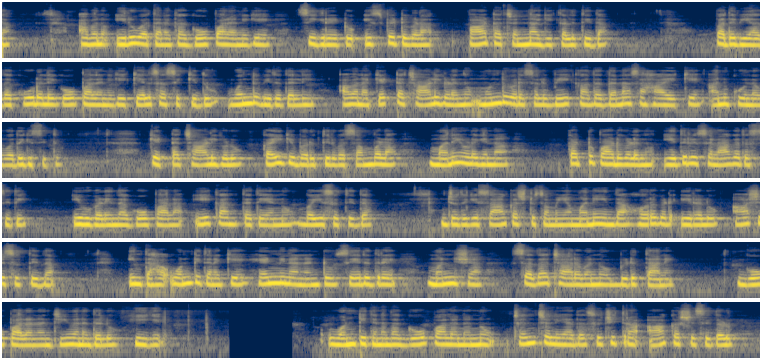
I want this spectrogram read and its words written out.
ಅವನು ಇರುವ ತನಕ ಗೋಪಾಲನಿಗೆ ಸಿಗರೇಟು, ಇಸ್ಪೆಟುಗಳ ಪಾಠ ಚೆನ್ನಾಗಿ ಕಲಿತಿದ್ದ. ಪದವಿಯಾದ ಕೂಡಲೇ ಗೋಪಾಲನಿಗೆ ಕೆಲಸ ಸಿಕ್ಕಿದ್ದು ಒಂದು ವಿಧದಲ್ಲಿ ಅವನ ಕೆಟ್ಟ ಚಾಳಿಗಳನ್ನು ಮುಂದುವರೆಸಲು ಬೇಕಾದ ಧನ ಸಹಾಯಕ್ಕೆ ಅನುಕೂಲ ಒದಗಿಸಿತು. ಕೆಟ್ಟ ಚಾಳಿಗಳು, ಕೈಗೆ ಬರುತ್ತಿರುವ ಸಂಬಳ, ಮನೆಯೊಳಗಿನ ಕಟ್ಟುಪಾಡುಗಳನ್ನು ಎದುರಿಸಲಾಗದ ಸ್ಥಿತಿ, ಇವುಗಳಿಂದ ಗೋಪಾಲ ಏಕಾಂತತೆಯನ್ನು ಬಯಸುತ್ತಿದ್ದ. ಜೊತೆಗೆ ಸಾಕಷ್ಟು ಸಮಯ ಮನೆಯಿಂದ ಹೊರಗಡೆ ಇರಲು ಆಶಿಸುತ್ತಿದ್ದ. ಇಂತಹ ಒಂಟಿತನಕ್ಕೆ ಹೆಣ್ಣಿನ ನಂಟು ಸೇರಿದರೆ ಮನುಷ್ಯ ಸದಾಚಾರವನ್ನು ಬಿಡುತ್ತಾನೆ. ಗೋಪಾಲನ ಜೀವನದಲ್ಲೂ ಹೀಗೆ. ಒಂಟಿತನದ ಗೋಪಾಲನನ್ನು ಚಂಚಲೆಯಾದ ಸುಚಿತ್ರ ಆಕರ್ಷಿಸಿದಳು.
